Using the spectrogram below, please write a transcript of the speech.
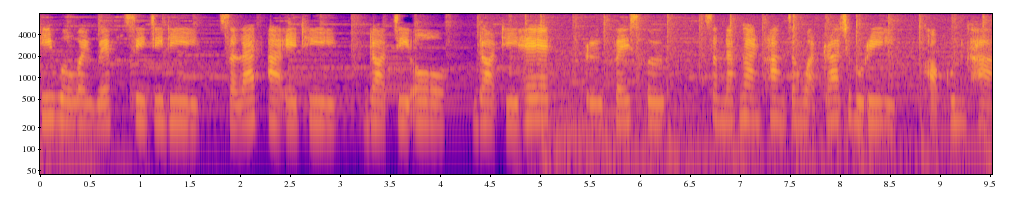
ที่ www.cgd.rat.go.th หรือ Facebook สำนักงานคลังจังหวัดราชบุรี ขอบคุณค่ะ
